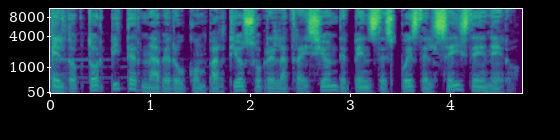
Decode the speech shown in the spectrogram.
El doctor Peter Navarro compartió sobre la traición de Pence después del 6 de enero.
